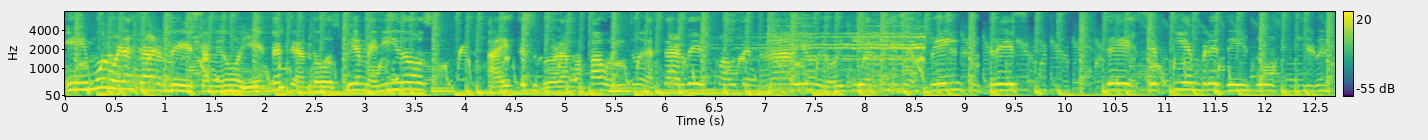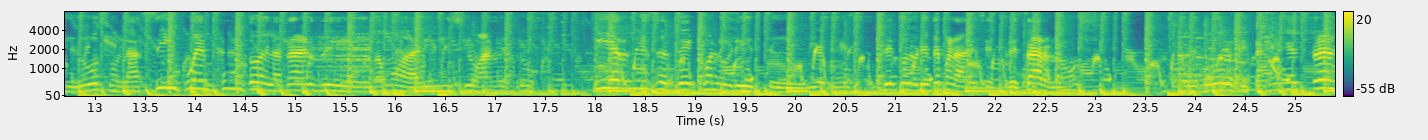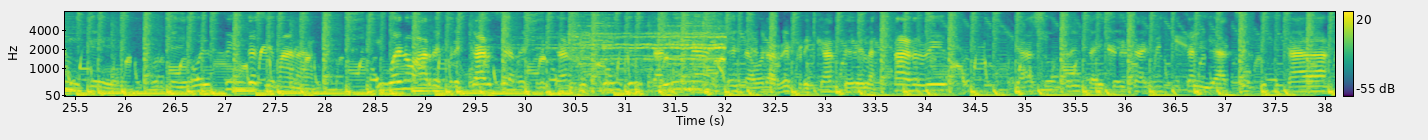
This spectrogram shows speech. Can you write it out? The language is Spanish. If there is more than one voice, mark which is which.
Speaker 1: Y muy buenas tardes, amigos oyentes. Sean todos bienvenidos a este su programa favorito de las tardes, Pauta en Radio, de hoy viernes 23 de septiembre de 2022. Son las 5 en punto de la tarde. Vamos a dar inicio a nuestro viernes de colorete. Viernes de colorete para desestresarnos. Sobre todo los que están en el tranque, porque llegó el fin de semana. Y bueno, a refrescarse, a refrescarse con cristalina. Esta es la hora refrescante de las tardes. Ya son 36 años de calidad certificada,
